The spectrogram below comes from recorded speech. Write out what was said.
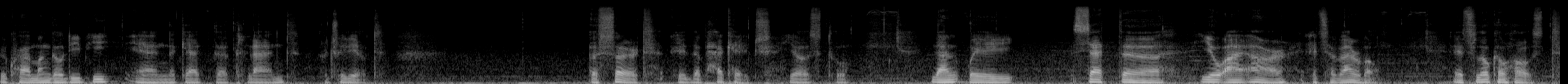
require MongoDB, and get the client attribute. Assert is the package used to. Then we set the URL. It's a variable. It's localhost.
